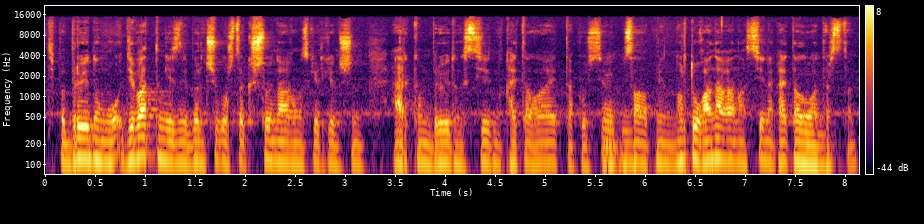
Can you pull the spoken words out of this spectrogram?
Типа біреудің дебаттың кезінде бірінші курста күшті ойнағымыз келген үшін әркім біреудің стилін қайталайды. Допустим мысалы мен нұртуған ағаның стилін қайталауға тырыстым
